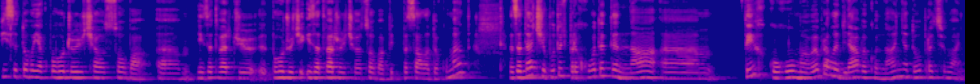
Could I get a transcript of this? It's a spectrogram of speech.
Після того, як погоджуюча особа ем, і затверджує, погоджуючи і затверджуюча особа підписала документ, задачі будуть приходити на ем, тих, кого ми вибрали для виконання доопрацювань.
